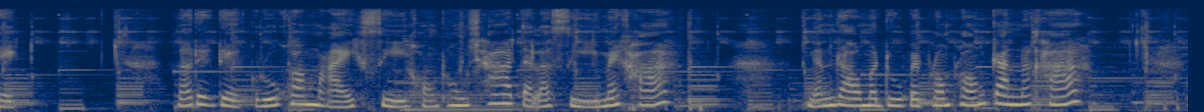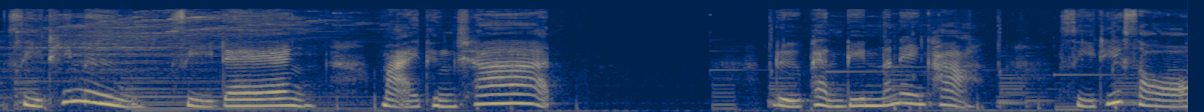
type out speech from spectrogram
ด็กๆ แล้วเด็กๆรู้ความหมายสีของธงชาติแต่ละสีไหมคะ งั้นเรามาดูไปพร้อมๆกันนะคะ สีที่หนึ่งสีแดง หมายถึงชาติ หรือแผ่นดินนั่นเองค่ะ สีที่สอง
